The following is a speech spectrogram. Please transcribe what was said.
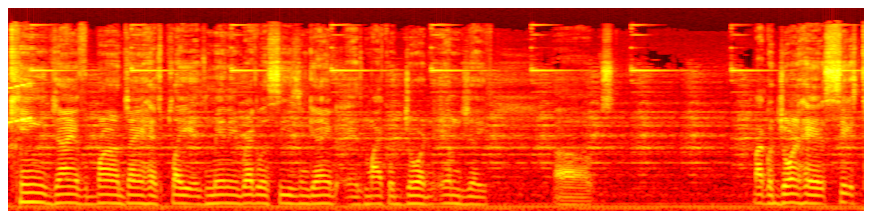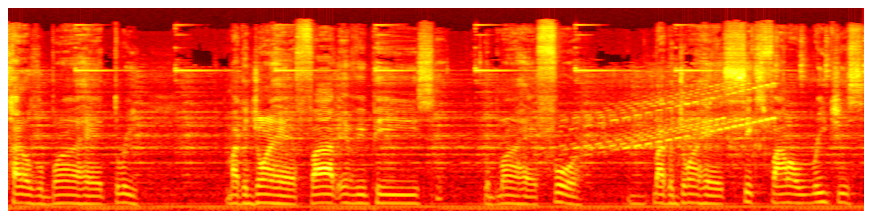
King James LeBron James has played as many regular season games as Michael Jordan MJ. Uh, Michael Jordan had six titles, LeBron had three. Michael Jordan had five MVPs, LeBron had four. Michael Jordan had six final reaches,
